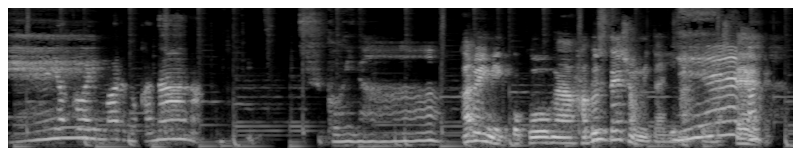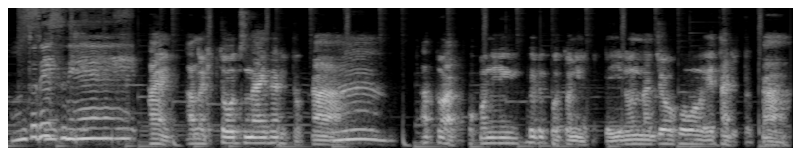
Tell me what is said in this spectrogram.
へ役割ーもあるのかななんて思っています。すごいなぁある意味、ここがハブステーションみたいになっていまして、ね本当ですね。はい。あの、人を繋いだりとか、うん。あとは、ここに来ることによっていろんな情報を得たりとか、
